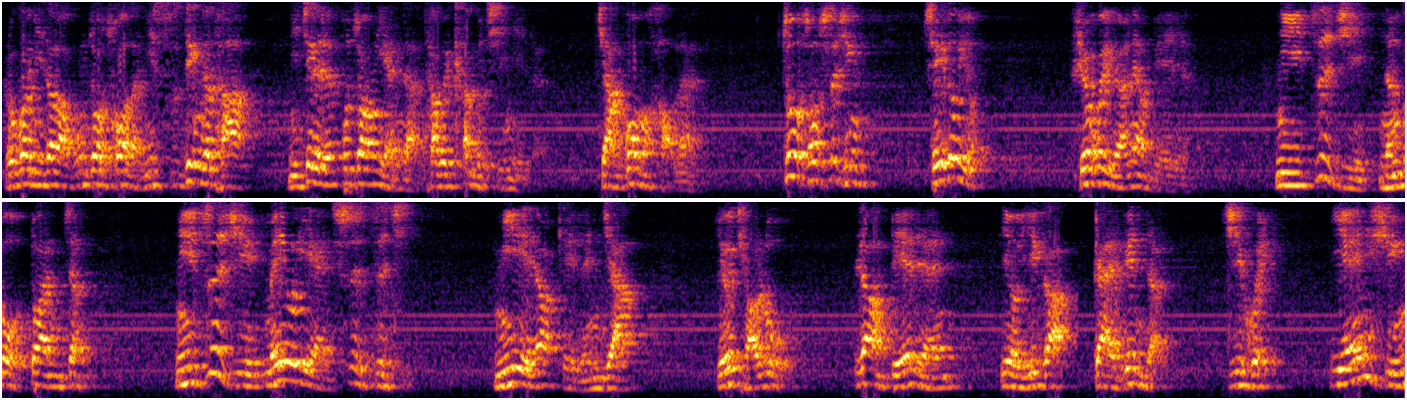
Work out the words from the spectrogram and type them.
如果你的老公做错了，你死盯着他，你这个人不庄严的，他会看不起你的。讲过吗？好了，做错事情谁都有，学会原谅别人，你自己能够端正。你自己没有掩饰自己，你也要给人家留条路，让别人有一个改变的机会。言行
